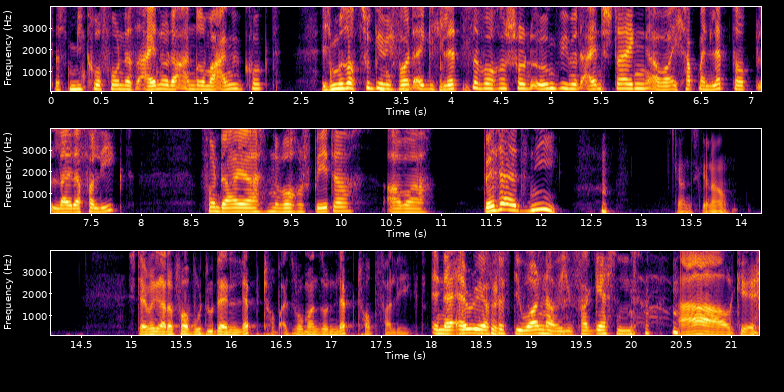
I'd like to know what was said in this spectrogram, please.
Das Mikrofon das ein oder andere mal angeguckt. Ich muss auch zugeben, ich wollte eigentlich letzte Woche schon irgendwie mit einsteigen, aber ich habe meinen Laptop leider verlegt. Von daher eine Woche später, aber besser als nie. Ganz genau. Ich stelle mir gerade vor, wo du deinen Laptop, also wo man so einen Laptop verlegt. In der Area 51 habe ich ihn vergessen. Ah, okay.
